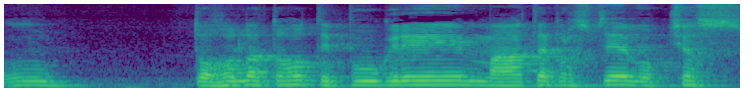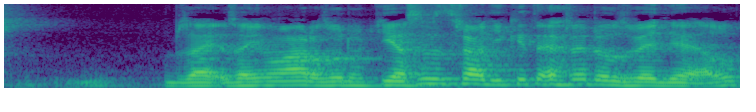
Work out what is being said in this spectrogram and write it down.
mm, tohohle toho typu, kdy máte prostě občas zajímavá rozhodnutí. Já jsem se třeba díky té hře dozvěděl,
